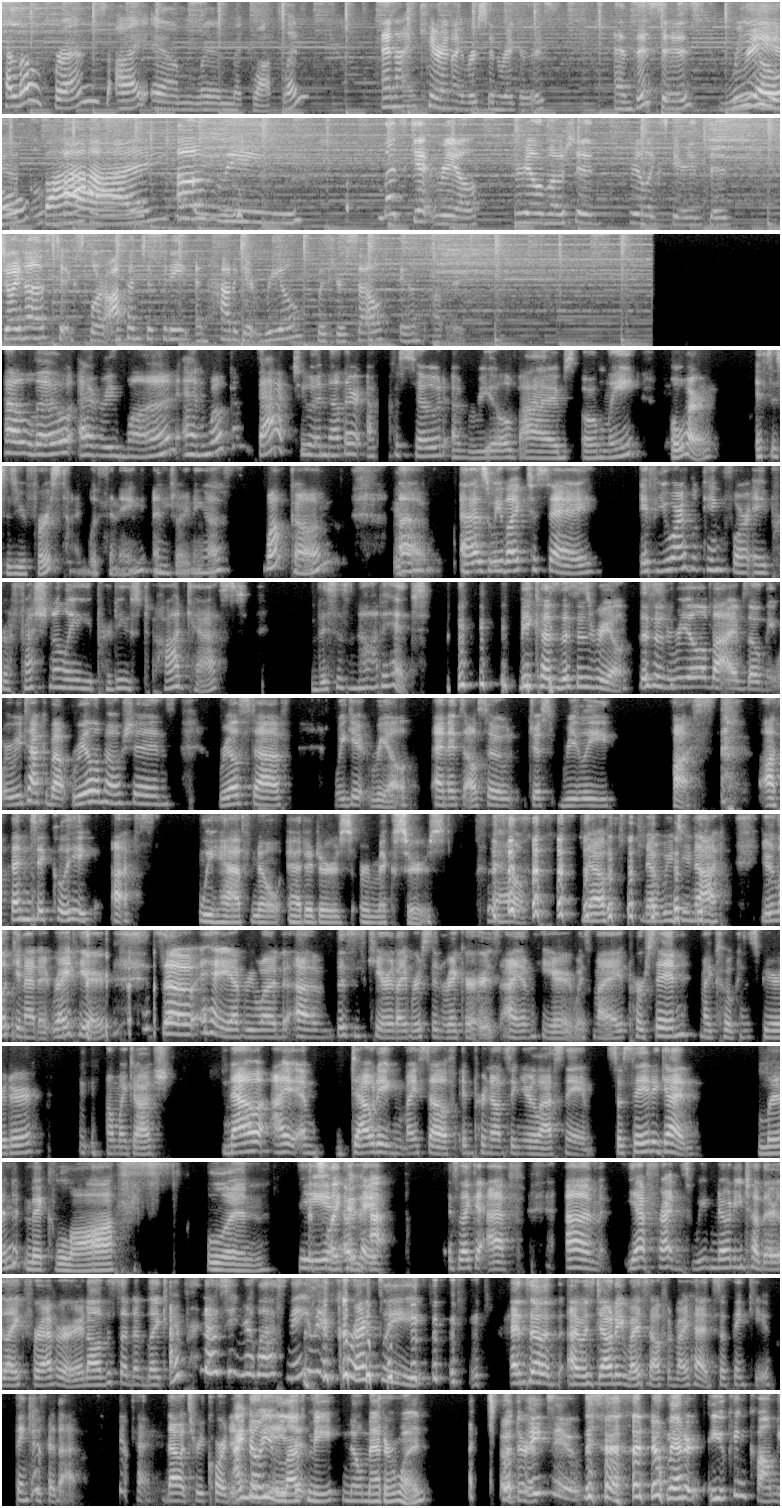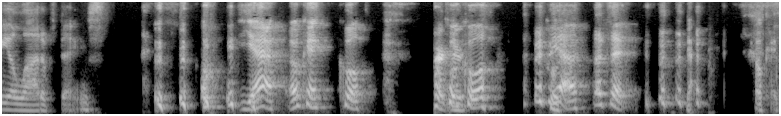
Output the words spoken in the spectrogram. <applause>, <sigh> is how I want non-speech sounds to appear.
Hello, friends. I am Lynn McLaughlin. And I'm Karen Iverson Riggers. And this is Real, real Vibes Only. Let's get real. Real emotions, real experiences. Join us to explore authenticity and how to get real with yourself and others. Hello, everyone, and welcome back to another episode of Real Vibes Only. Or if this is your first time listening and joining us, welcome. Um, as we like to say, if you are looking for a professionally produced podcast, this is not it. <laughs> because this is real. This is real vibes only, where we talk about real emotions, real stuff. We get real. And it's also just really us, <laughs> authentically us. We have no editors or mixers. No, no, no, we do not. You're looking at it right here. So, hey, everyone. Um, this is Karen Iverson Riggers. I am here with my person, my co conspirator. Oh my gosh. Now I am doubting myself in pronouncing your last name. So say it again. Lynn McLaughlin. it's like okay. an it's like an F. Um, yeah, friends, we've known each other like forever. And all of a sudden I'm like, I'm pronouncing your last name incorrectly. <laughs> and so I was doubting myself in my head. So thank you. Thank you for that. Okay. Now it's recorded. I know you agents. love me no matter what. I <laughs> totally do. <laughs> no matter you can call me a lot of things. oh, yeah. Okay. Cool. Partner. Cool. Cool. cool. yeah, that's it. yeah. Okay.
